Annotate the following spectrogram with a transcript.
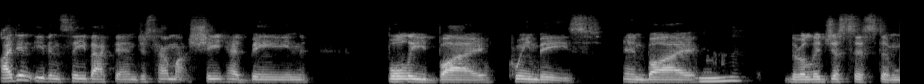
I didn't even see back then just how much she had been bullied by queen bees and by mm-hmm. the religious system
